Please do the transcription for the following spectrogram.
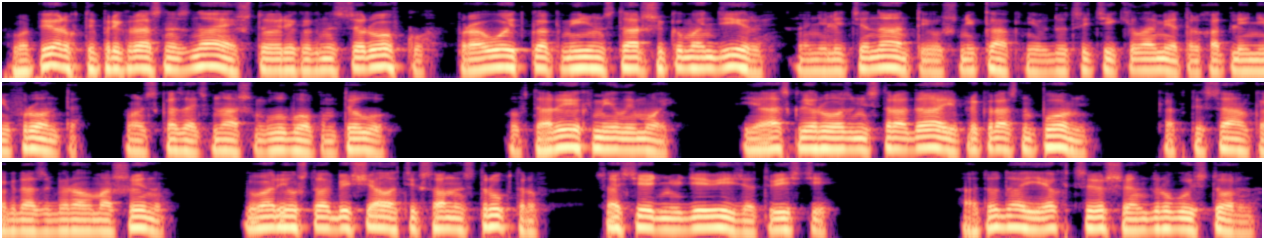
Во-первых, ты прекрасно знаешь, что рекогносцировку проводят как минимум старшие командиры, но не лейтенанты, и уж никак не в 20 километрах от линии фронта, можно сказать, в нашем глубоком тылу. Во-вторых, милый мой, я склерозом не страдаю и прекрасно помню, как ты сам, когда забирал машину, говорил, что обещал этих сан-инструкторов соседнюю дивизию отвезти, а туда ехать совершенно в другую сторону.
